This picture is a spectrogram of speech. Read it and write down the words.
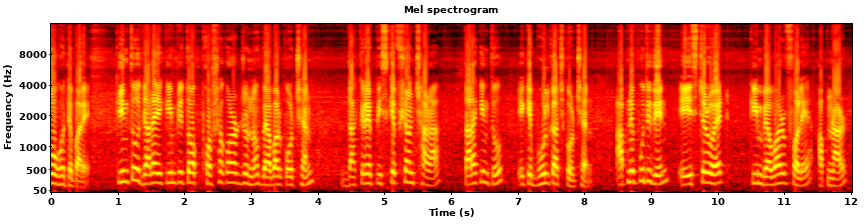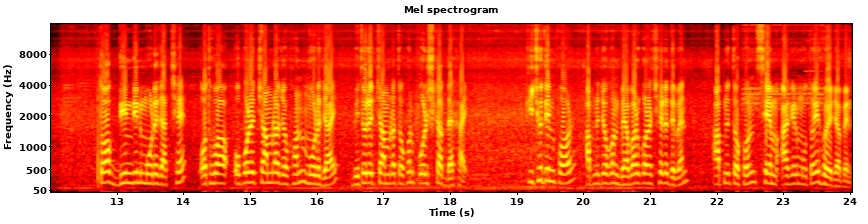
রোগ হতে পারে। কিন্তু যারা এই ক্রিমটি ত্বক ফর্সা করার জন্য ব্যবহার করছেন ডাক্তারের প্রিসক্রিপশন ছাড়া তারা কিন্তু একটি ভুল কাজ করছেন। আপনি প্রতিদিন এই স্টেরয়েড ক্রিম ব্যবহারের ফলে আপনার ত্বক দিন দিন মরে যাচ্ছে, অথবা ওপরের চামড়া যখন মরে যায়, ভিতরের চামড়া তখন পরিষ্কার দেখায়। কিছুদিন পর আপনি যখন ব্যবহার করা ছেড়ে দেবেন, আপনি তখন সেম আগের মতোই হয়ে যাবেন।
